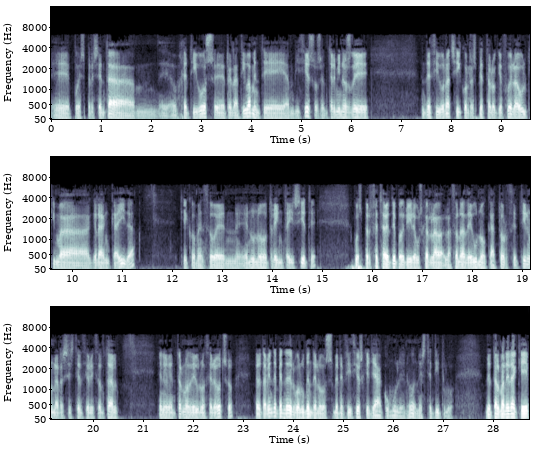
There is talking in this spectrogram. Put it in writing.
eh, pues presenta mm, objetivos relativamente ambiciosos en términos de, de Fibonacci con respecto a lo que fue la última gran caída que comenzó en, en 1.37, pues perfectamente podría ir a buscar la, zona de 1.14. Tiene una resistencia horizontal en el entorno de 1.08, pero también depende del volumen de los beneficios que ya acumule ¿no? en este título. De tal manera que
